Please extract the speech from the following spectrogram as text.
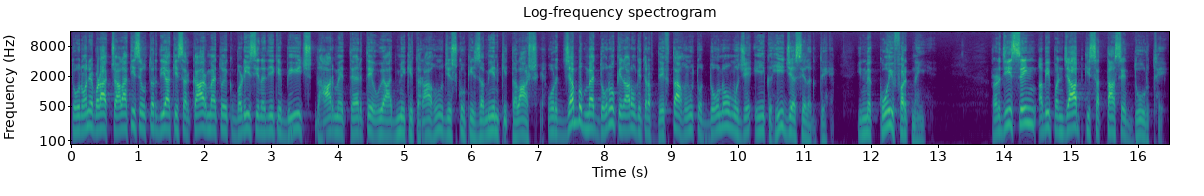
तो उन्होंने बड़ा चालाकी से उत्तर दिया कि, सरकार, मैं तो एक बड़ी सी नदी के बीच धार में तैरते हुए आदमी की तरह हूँ, जिसको कि ज़मीन की तलाश है। और जब मैं दोनों किनारों की तरफ़ देखता हूँ तो दोनों मुझे एक ही जैसे लगते हैं। इनमें कोई फ़र्क नहीं है। रणजीत सिंह अभी पंजाब की सत्ता से दूर थे।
